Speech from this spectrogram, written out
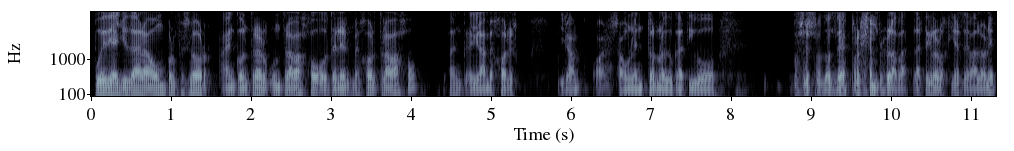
puede ayudar a un profesor a encontrar un trabajo o tener mejor trabajo, ir a mejores, ir a, un entorno educativo, pues eso, donde por ejemplo la, tecnología se valore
